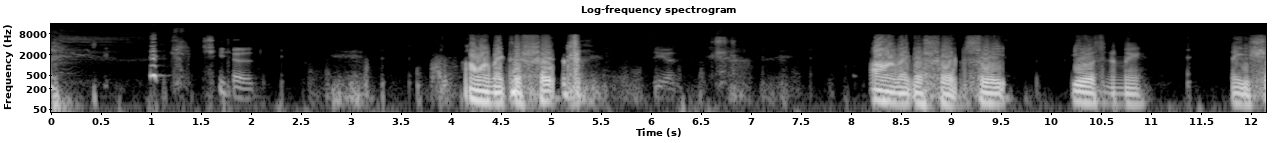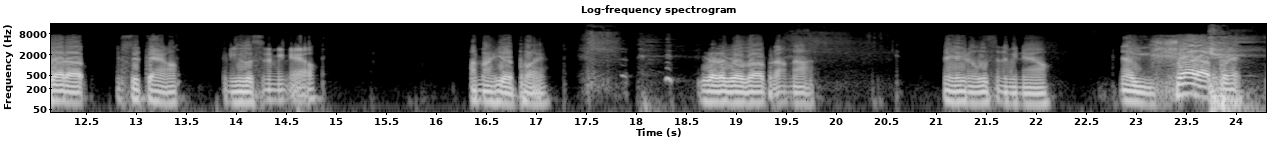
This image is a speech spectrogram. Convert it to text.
she goes. I want to make this short. I want to make this short and sweet. You listen to me. Now you shut up and sit down, and you listen to me now. I'm not here to play. You The other girls are, but I'm not. Now you're gonna listen to me now. Now you shut up, Brent.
